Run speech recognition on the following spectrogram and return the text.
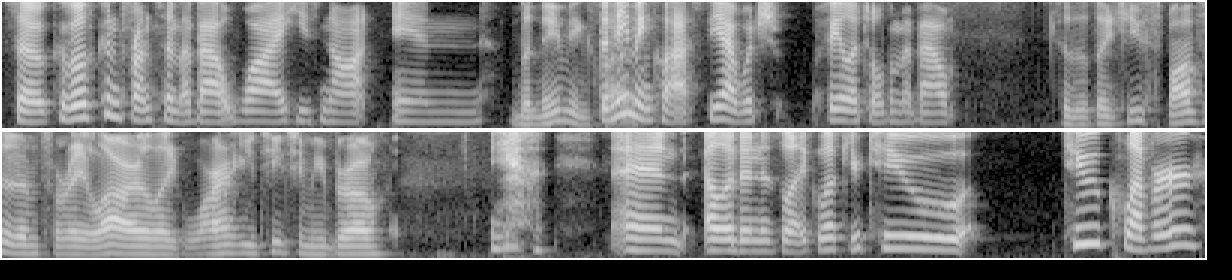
So Kvothe confronts him about why he's not in The naming class. the naming class, yeah, which Fela told him about. Because it's like he sponsored him to Re'lar. Like, why aren't you teaching me, bro? Yeah. And Elodin is like, "Look, you're too too clever.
